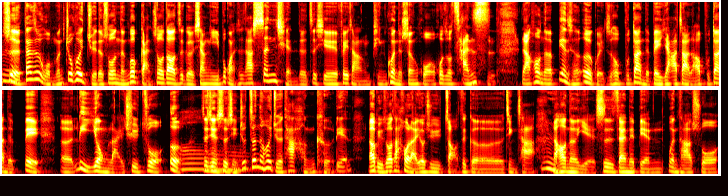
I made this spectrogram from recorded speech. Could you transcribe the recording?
是，但是我们就会觉得说，能够感受到这个香依，不管是他生前的这些非常贫困的生活，或者说惨死，然后呢变成恶鬼之后，不断的被压榨，然后不断的被呃利用来去做恶、哦、这件事情，就真的会觉得他很可怜。然后比如说他后来又去找这个警察，嗯、然后呢也是。在那边问他说，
